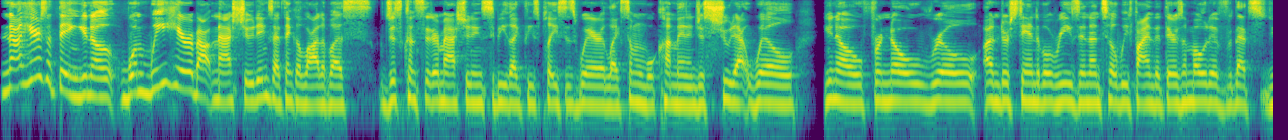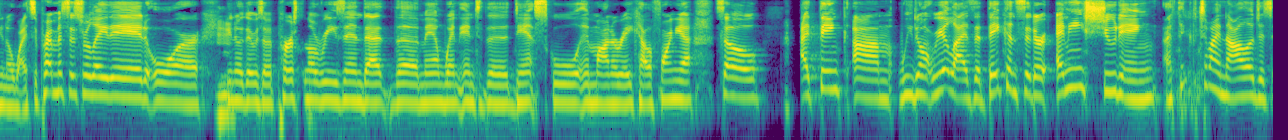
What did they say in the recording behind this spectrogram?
now, here's the thing, you know, when we hear about mass shootings, I think a lot of us just consider mass shootings to be like these places where like someone will come in and just shoot at will, you know, for no real understandable reason until we find that there's a motive that's, you know, white supremacist related or, mm-hmm. you know, there was a personal reason that the man went into the dance school in Monterey, California. So, I think um, we don't realize that they consider any shooting. I think, to my knowledge, it's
